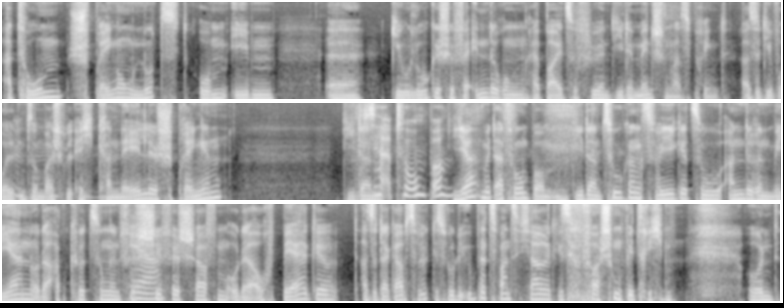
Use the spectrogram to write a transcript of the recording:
Atomsprengung nutzt, um eben äh, geologische Veränderungen herbeizuführen, die dem Menschen was bringt. Also die wollten zum Beispiel echt Kanäle sprengen, die dann. Mit Atombomben. Ja, mit Atombomben, die dann Zugangswege zu anderen Meeren oder Abkürzungen für Ja. Schiffe schaffen oder auch Berge. Also da gab es wirklich, es wurde über 20 Jahre diese Forschung betrieben. Und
